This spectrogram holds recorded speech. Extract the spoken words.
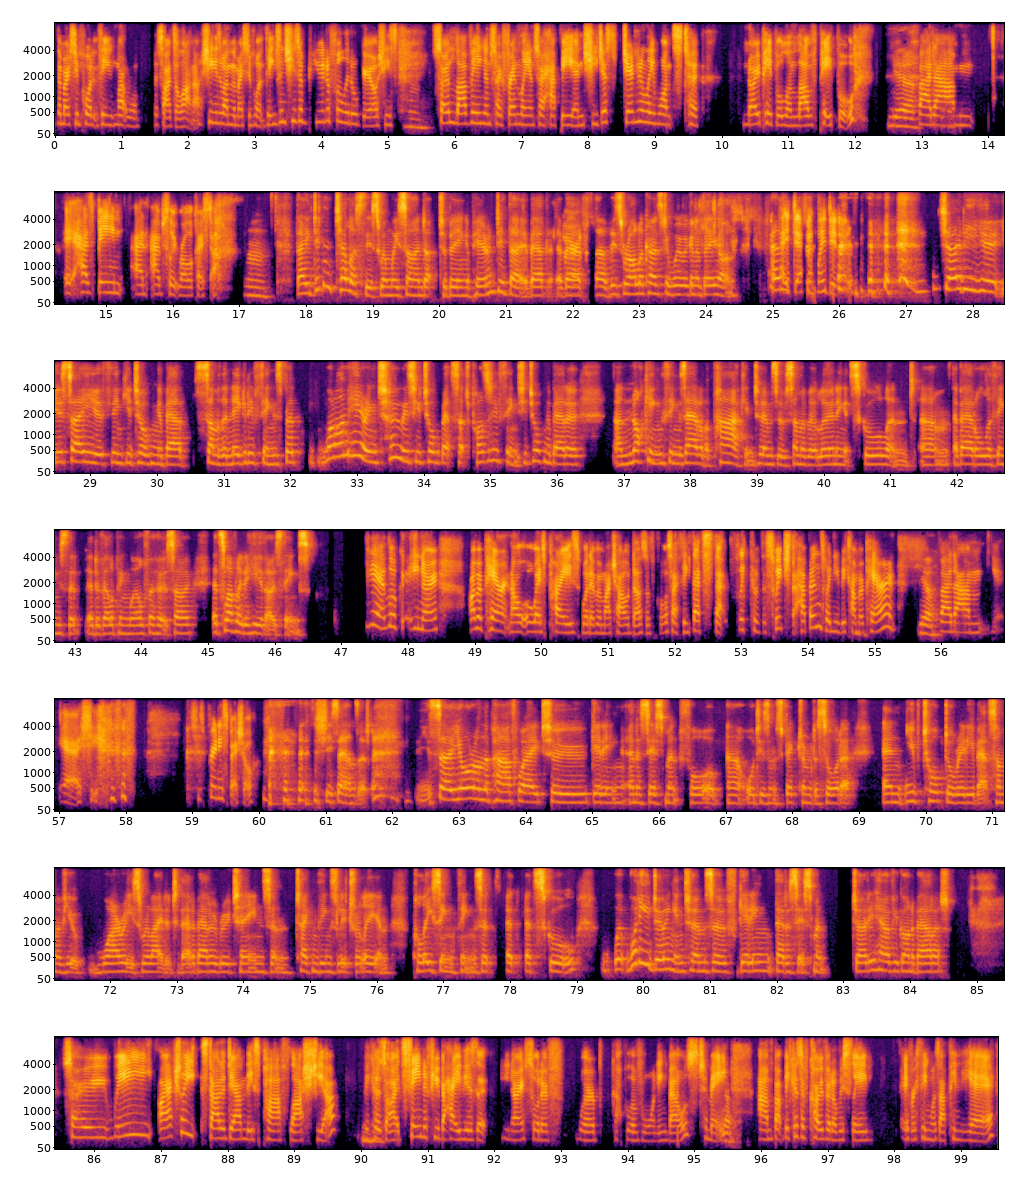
the most important thing like well besides alana she's one of the most important things and she's a beautiful little girl. She's mm. so loving and so friendly and so happy and she just genuinely wants to know people and love people. Yeah. But um it has been an absolute roller coaster Mm. They didn't tell us this when we signed up to being a parent, did they? About about uh, this roller coaster we were going to be on. And they definitely didn't. Jody, you you say you think you're talking about some of the negative things, but what I'm hearing too is you talk about such positive things. You're talking about a, knocking things out of the park in terms of some of her learning at school and um, about all the things that are developing well for her. So it's lovely to hear those things. Yeah, look, you know, I'm a parent and I'll always praise whatever my child does, of course. I think that's that flick of the switch that happens when you become a parent. Yeah. But um yeah, she she's pretty special. she sounds it. So you're on the pathway to getting an assessment for uh, autism spectrum disorder and you've talked already about some of your worries related to that, about her routines and taking things literally and policing things at, at, at school. What are you doing in terms of getting that assessment? Jody, how have you gone about it? So we, I actually started down this path last year mm-hmm. because. I'd seen a few behaviours that, you know, sort of were a couple of warning bells to me. Yeah. Um, but because of COVID, obviously everything was up in the air.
